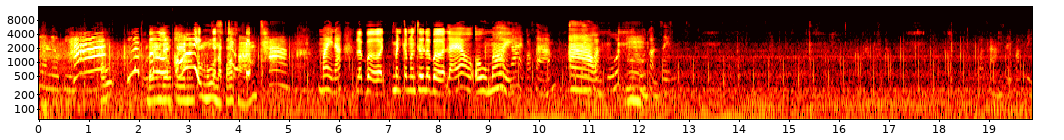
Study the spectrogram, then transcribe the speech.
เรียนเร็วปีฮะเขาระเบิดเรียนเร็วปีนึงต้องนู่นน่ะโอ้ยปสามจะทาง ไม่นะ ระเบิดมันกำลังจะระเบิดแล้ว โอ้ไม่ ใช่ปสามอ้าเซ็นว ก่อนฟูดฟูดก่อนเซ็นปสามเซ็นปสี่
